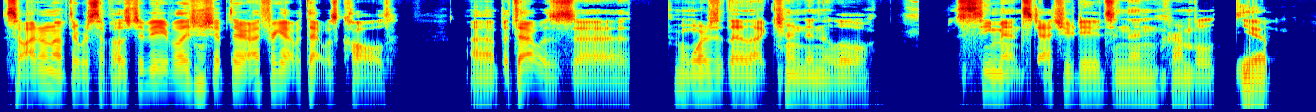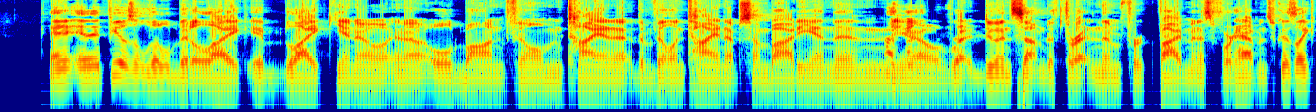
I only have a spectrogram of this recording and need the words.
So I don't know if there was supposed to be a relationship there. I forget what that was called, uh, but that was uh, what is it? They like turned into little cement statue dudes and then crumbled. Yep. And, and it feels a little bit like it, like you know, in an old Bond film, tying up, the villain tying up somebody, and then you know, re- doing something to threaten them for five minutes before it happens. Because, like,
